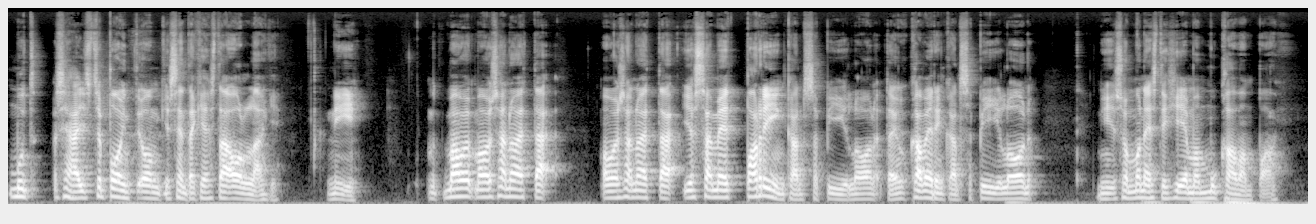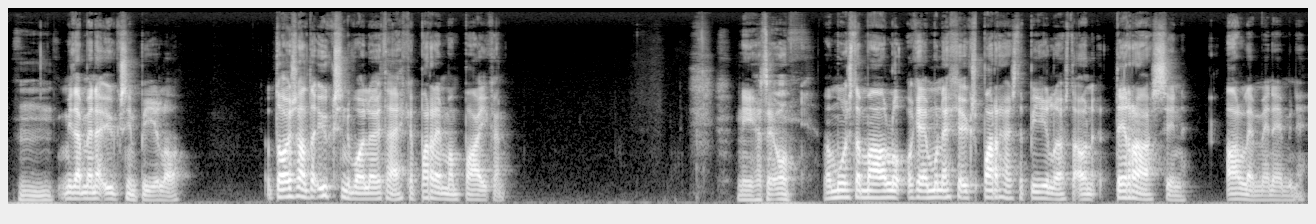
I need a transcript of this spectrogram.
Mut sehän just se pointti onkin, sen takia sitä ollaankin. Niin. Mut mä, mä voin sanoa, että mä voin sanoa, että jos sä meet parin kanssa piiloon, tai kaverin kanssa piiloon, niin se on monesti hieman mukavampaa, Hmm. mitä mennä yksin piiloon. Toisaalta yksin voi löytää ehkä paremman paikan. Niinhän se on. Mä muistan, mä oon ollut, okei, mun ehkä yksi parhaista piiloista on terassin alle meneminen.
